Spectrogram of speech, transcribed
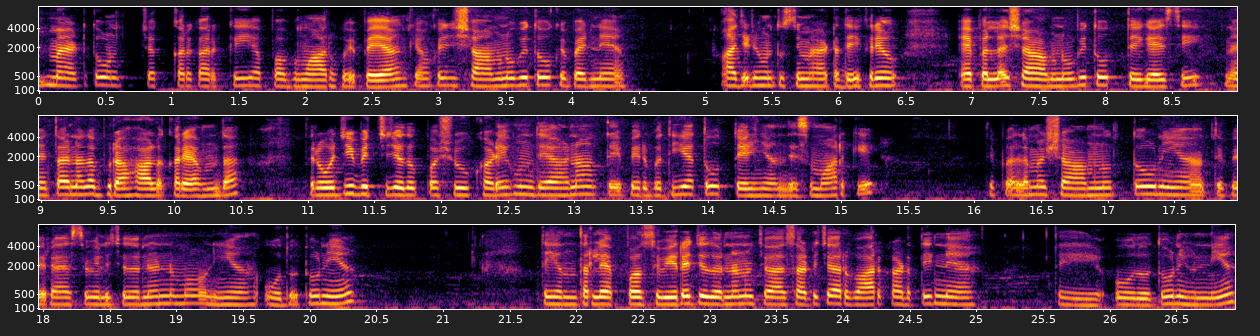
ਮੈਟ ਧੋਣ ਚੱਕਰ ਕਰਕੇ ਹੀ ਆਪਾਂ ਬਿਮਾਰ ਹੋਏ ਪਏ ਆ ਕਿਉਂਕਿ ਜੀ ਸ਼ਾਮ ਨੂੰ ਵੀ ਧੋ ਕੇ ਪੈਨੇ ਆ ਆ ਜਿਹੜੇ ਹੁਣ ਤੁਸੀਂ ਮੈਟ ਦੇਖ ਰਹੇ ਹੋ, ਇਹ ਪਹਿਲਾਂ ਸ਼ਾਮ ਨੂੰ ਵੀ ਧੋਤੇ ਗਏ ਸੀ, ਨਹੀਂ ਤਾਂ ਇਹਨਾਂ ਦਾ ਬੁਰਾ ਹਾਲ ਕਰਿਆ ਹੁੰਦਾ। ਫਿਰ ਉਹ ਜੀ ਵਿੱਚ ਜਦੋਂ ਪਸ਼ੂ ਖੜੇ ਹੁੰਦੇ ਆ ਹਨਾ ਤੇ ਫਿਰ ਵਧੀਆ ਧੋਤੇ ਨਹੀਂ ਜਾਂਦੇ ਸਮਾਰ ਕੇ। ਤੇ ਪਹਿਲਾਂ ਮੈਂ ਸ਼ਾਮ ਨੂੰ ਧੋਣੀ ਆ, ਤੇ ਫਿਰ ਇਸ ਵੇਲੇ ਜਦੋਂ ਇਹਨਾਂ ਨੂੰ ਨਮਾਉਣੀ ਆ, ਉਦੋਂ ਧੋਣੀ ਆ। ਤੇ ਅੰਦਰਲੇ ਆਪਾਂ ਸਵੇਰੇ ਜਦੋਂ ਇਹਨਾਂ ਨੂੰ 4 4:30 ਬਾਹਰ ਕੱਢ ਦਿੰਨੇ ਆ, ਤੇ ਉਦੋਂ ਧੋਣੀ ਹੁੰਨੀ ਆ।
